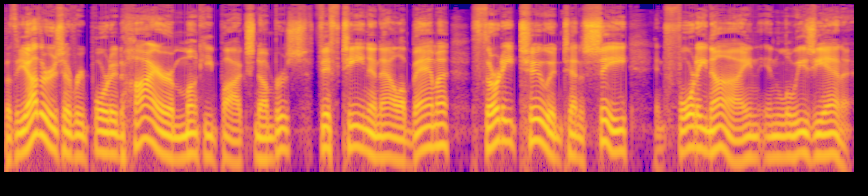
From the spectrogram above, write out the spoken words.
but the others have reported higher monkeypox numbers 15 in Alabama, 32 in Tennessee, and 49 in Louisiana.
